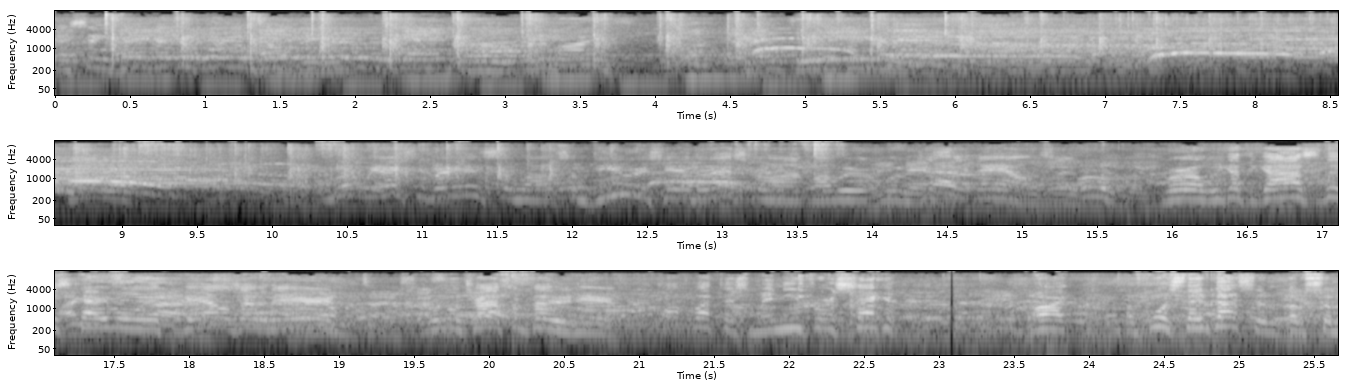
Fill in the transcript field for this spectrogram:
They sing hey, hey, all here. The guys at this table with the gals over there, and we're gonna try some food here. Talk about this menu for a second. All right, of course they've got some of some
